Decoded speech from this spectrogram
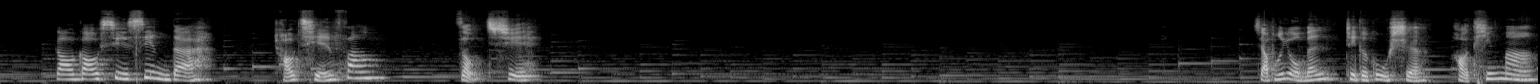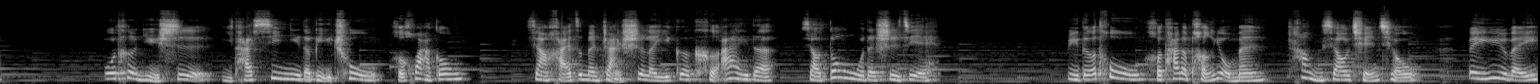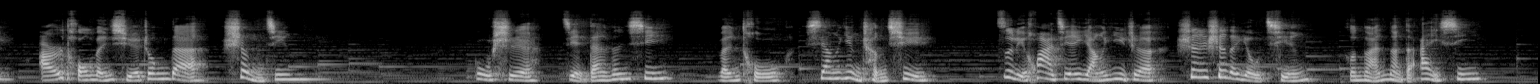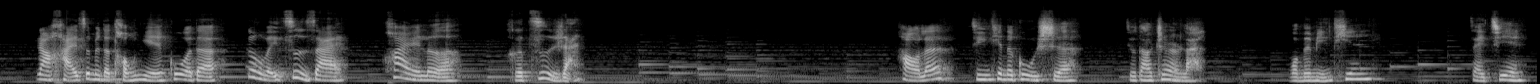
高高兴兴地。朝前方走去，小朋友们，这个故事好听吗？波特女士以她细腻的笔触和画工，向孩子们展示了一个可爱的小动物的世界。彼得兔和他的朋友们畅销全球，被誉为。儿童文学中的圣经，故事简单温馨，文图相映成趣，字里画间洋溢着深深的友情和暖暖的爱心，让孩子们的童年过得更为自在、快乐和自然。好了，今天的故事就到这儿了，我们明天。再见。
